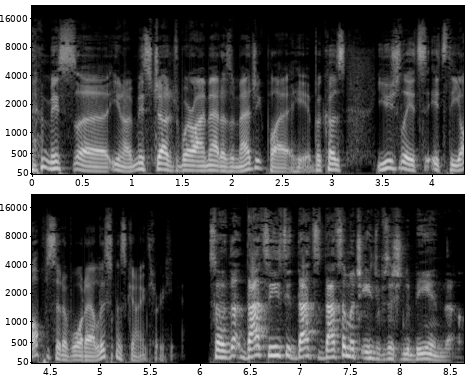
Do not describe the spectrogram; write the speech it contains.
mis uh, you know misjudged where I'm at as a Magic player here because usually it's it's the opposite of what our listeners going through here. So th- that's easy. That's that's a much easier position to be in, though.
